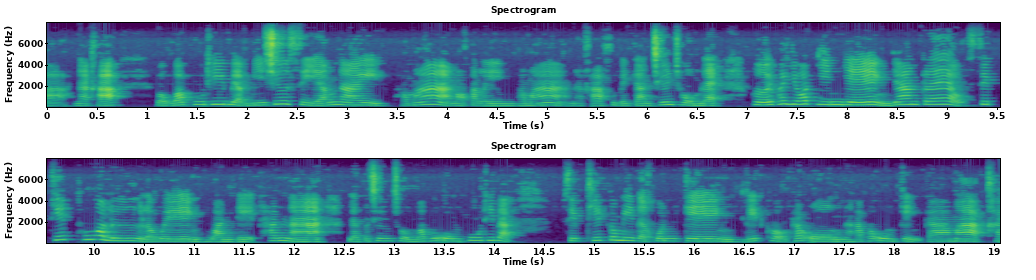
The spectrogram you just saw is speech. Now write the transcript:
านะคะ บอกว่าผู้ที่แบบมีชื่อเสียงในพม่านอตะเลงพม่านะคะ คือเป็นการชื่นชมแหละ เผยพยศยินเยง ย่านแก้ว สิบทิศทั่วลือละเวง วันเดชท่านนา แล้วก็ชื่นชมว่าพระองค์ผู้ที่แบบสิบทิศก็มีแต่คนเก่งฤทธิ์ของพระองค์นะคะ พระองค์เก่งกล้ามาก ใคร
